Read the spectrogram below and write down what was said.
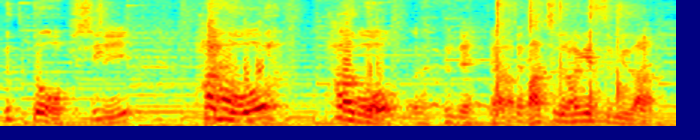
끝도 없이 지 파고 파고. 네. 자 마치도록 하겠습니다.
